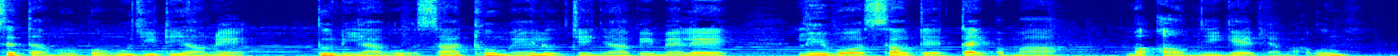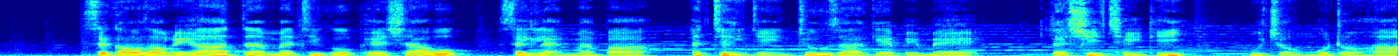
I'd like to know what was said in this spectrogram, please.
စစ်တပ်မှုဗိုလ်မှူးကြီးတယောက်နဲ့သူ့နေရာကိုအစားထိုးမယ်လို့ကြေညာပေးမဲ့လဲလေဘော်ဆောက်တဲ့တိုက်ပမာမအောင်မြင်ခဲ့ပြန်ပါဘူး။စစ်ကောင်းဆောင်တွေဟာတန်မတ်ကြီးကိုဖယ်ရှားဖို့စိတ်လိုက်မှန်ပါအကြိမ်ကြိမ်စူးစမ်းခဲ့ပေမဲ့လက်ရှိချိန်ထိဦးကျော်မိုးထွန်းဟာ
